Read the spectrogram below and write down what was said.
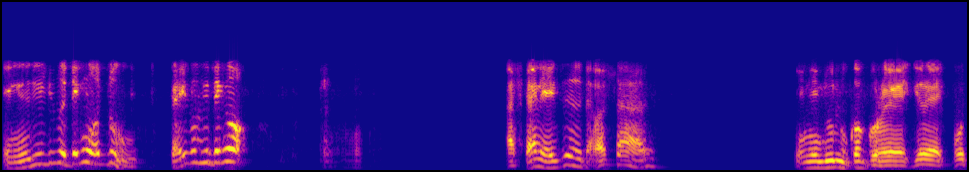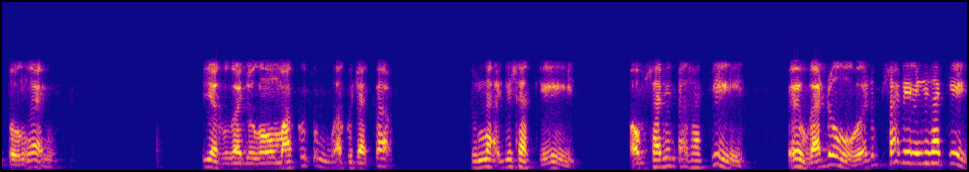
Eh, ngeri juga tengok tu. Tak ikut pergi tengok. Ha, sekarang laser tak pasal. Ini dulu kau gorek, gerek, potong kan. Jadi aku gaduh dengan rumah aku tu. Aku cakap, sunat dia sakit. Orang bersalin tak sakit. Eh, gaduh. Bersalin lagi sakit.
